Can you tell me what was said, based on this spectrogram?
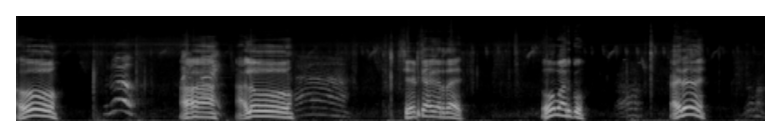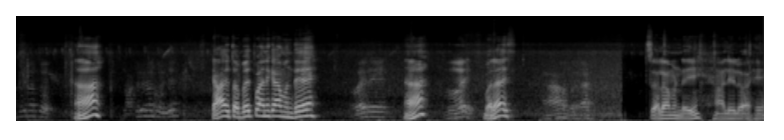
ओ हा हॅलो! शेठ काय करतायत ओ बारको. काय रे? हा? काय तब्येत पाणी काय म्हणते? हा? बरं आहेस? चला मंडळी आलेलो आहे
